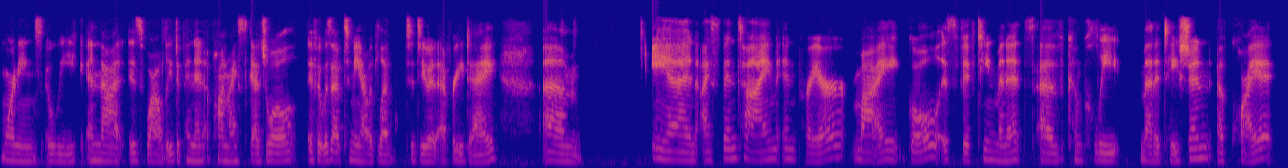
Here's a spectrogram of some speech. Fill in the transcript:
mornings a week, and that is wildly dependent upon my schedule. If it was up to me, I would love to do it every day. Um, and I spend time in prayer. My goal is 15 minutes of complete meditation, of quiet.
